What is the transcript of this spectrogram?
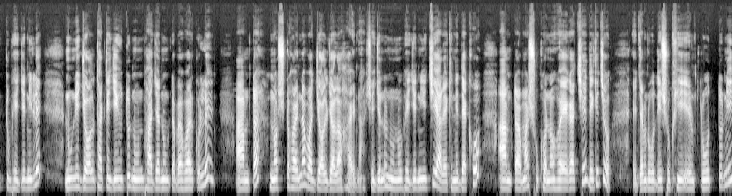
একটু ভেজে নিলে নুনে জল থাকে যেহেতু নুন ভাজা নুনটা ব্যবহার করলে আমটা নষ্ট হয় না বা জল জ্বালা হয় না। সেই জন্য নুনও ভেজে নিয়েছি। আর এখানে দেখো আমটা আমার শুকনো হয়ে গেছে। দেখেছ? এটা আমি রোদে শুকিয়ে রোদ তো নেই,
